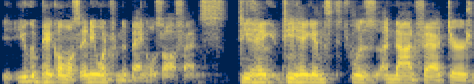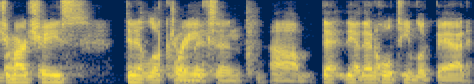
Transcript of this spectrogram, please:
you could pick almost anyone from the Bengals offense. T. Yeah. Hig- T. Higgins was a non-factor. Ja'Marr, Chase, didn't look Joe great. Mixon. Um, that yeah, that whole team looked bad.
